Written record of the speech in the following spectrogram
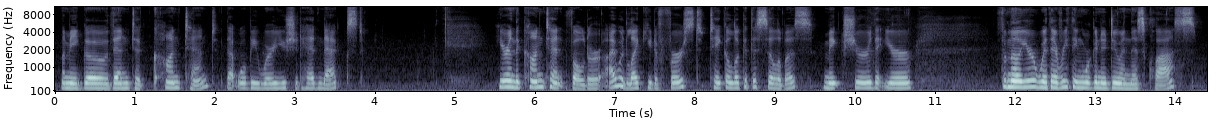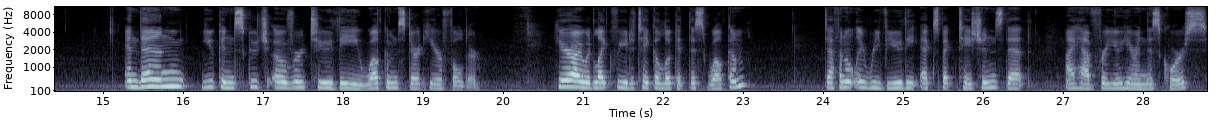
Let me go then to content. That will be where you should head next. Here in the content folder, I would like you to first take a look at the syllabus, make sure that you're familiar with everything we're going to do in this class. And then you can scooch over to the Welcome Start Here folder. Here I would like for you to take a look at this welcome. Definitely review the expectations that I have for you here in this course.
